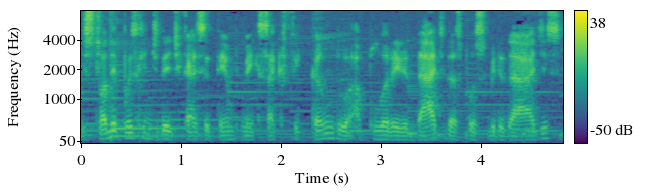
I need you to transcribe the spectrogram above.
e, só depois que a gente dedicar esse tempo meio que sacrificando a pluralidade das possibilidades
